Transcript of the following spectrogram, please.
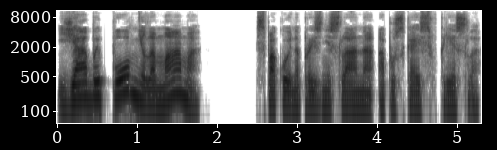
«Я бы помнила, мама», — спокойно произнесла она, опускаясь в кресло.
